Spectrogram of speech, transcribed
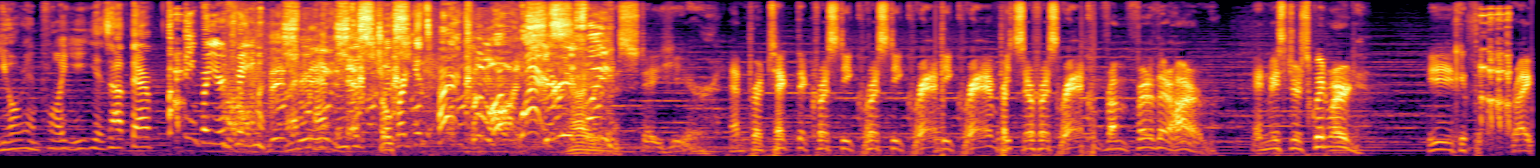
Your employee is out there fighting for your dream. This what many happens if tests- Squidward gets hurt? Come on, worse? seriously? I must stay here and protect the crusty, crusty, crabby, crab surface crab from further harm. And Mr. Squidward, he can f- right.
